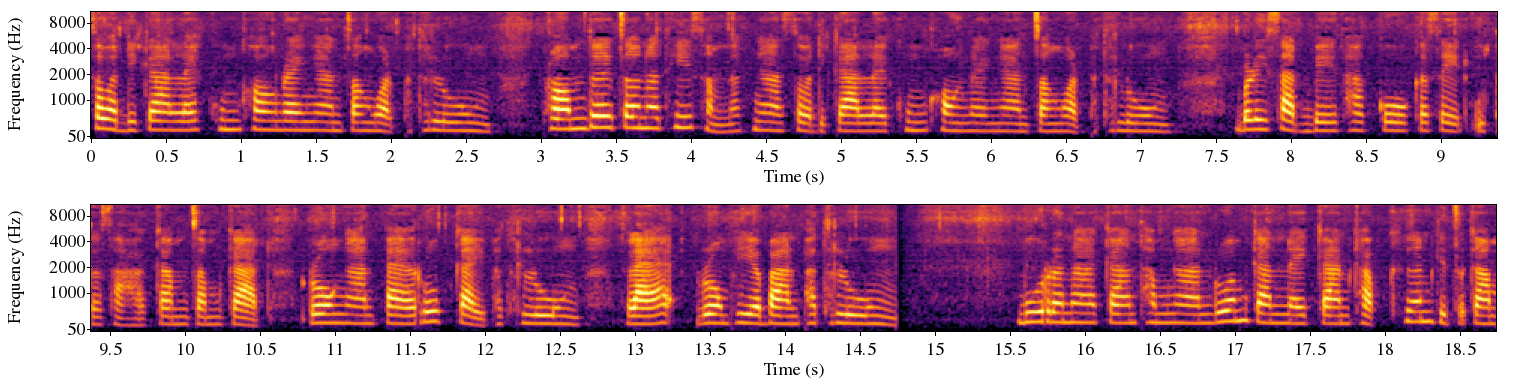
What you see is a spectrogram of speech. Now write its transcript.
สวัสดิการและคุ้มครองแรงงานจังหวัดพัทลุง พร้อมด้วยเจ้าหน้าที่สำนักงานสวัสดิการและคุ้มครองแรงงานจังหวัดพัทลุง บริษัทเบทาโกเกษตรอุตสาหกรรมจำกัด โรงงานแปรรูปไก่พัทลุง และโรงพยาบาลพัทลุง บูรณาการทำงานร่วมกันในการขับเคลื่อนกิจกรรม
